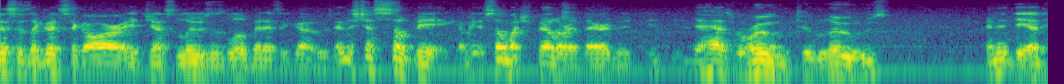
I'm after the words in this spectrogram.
this is a good cigar. It just loses a little bit as it goes, and it's just so big. I mean, there's so much filler in there. It, it, it has room to lose, and it did,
